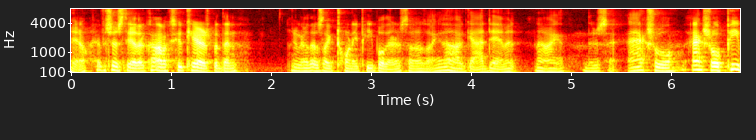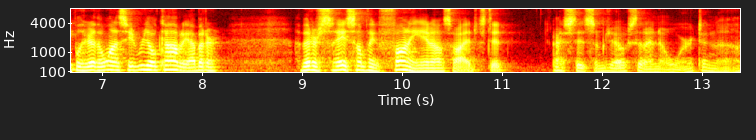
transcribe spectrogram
you know, if it's just the other comics, who cares? But then, you know, there's like 20 people there, so I was like, oh god damn it! No, I, there's actual actual people here that want to see real comedy. I better, I better say something funny, you know. So I just did, I just did some jokes that I know worked, and uh,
